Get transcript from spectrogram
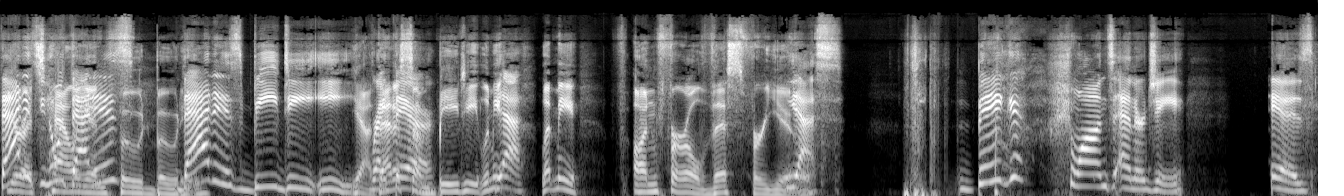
That your is, you know what that Italian food booty. That is BDE. Yeah, right that is there. some BD. Let me Yeah. let me unfurl this for you. Yes. Big Schwann's energy is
